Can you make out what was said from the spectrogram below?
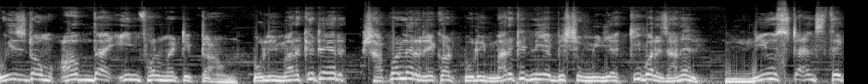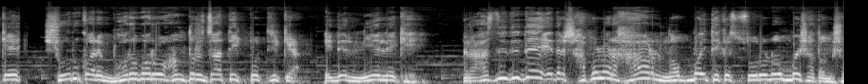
wisdom of the informative town পলি মার্কেটের সাফল্যের রেকর্ড পলি মার্কেট নিয়ে বিশ্ব মিডিয়া কি বলে জানেন? নিউজ টাইমস থেকে শুরু করে বড় বড় আন্তর্জাতিক পত্রিকা এদের নিয়ে লেখে। রাজনীতিতে এদের সাফল্যের হার নব্বই থেকে চৌরানব্বই শতাংশ।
